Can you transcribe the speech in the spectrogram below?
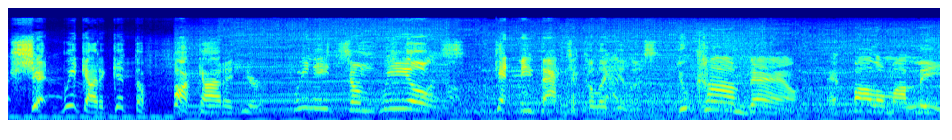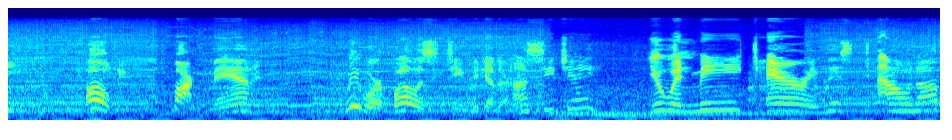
Shit, we gotta get the fuck out of here. We need some wheels. Get me back to Caligula's. You calm down and follow my lead. Holy fuck, man. We work well as a team together, huh, CJ? You and me tearing this town up?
